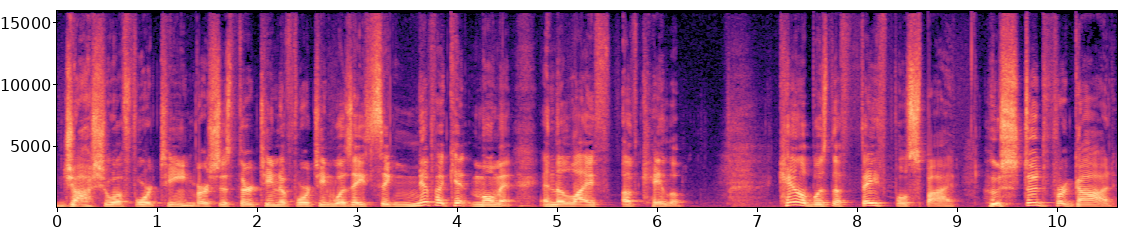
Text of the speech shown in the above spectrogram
Joshua 14, verses 13 to 14, was a significant moment in the life of Caleb. Caleb was the faithful spy who stood for God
